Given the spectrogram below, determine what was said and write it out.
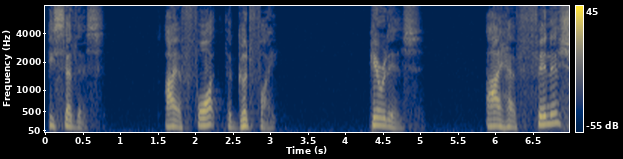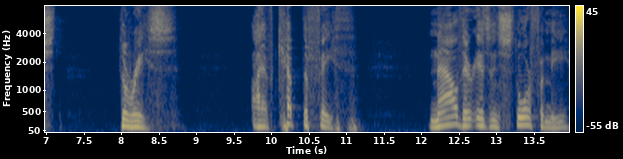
He said this I have fought the good fight. Here it is. I have finished the race. I have kept the faith. Now there is in store for me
